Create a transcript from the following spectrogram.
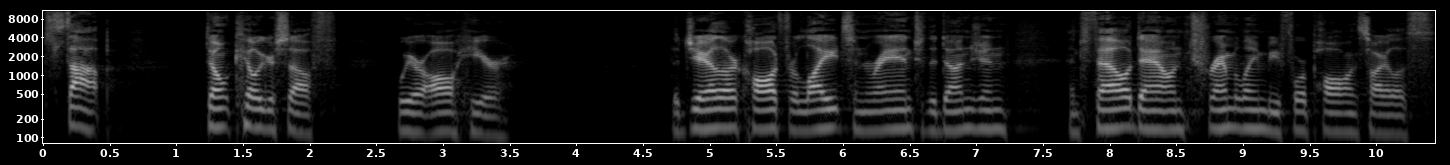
Stop! Don't kill yourself. We are all here. The jailer called for lights and ran to the dungeon and fell down trembling before Paul and Silas.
